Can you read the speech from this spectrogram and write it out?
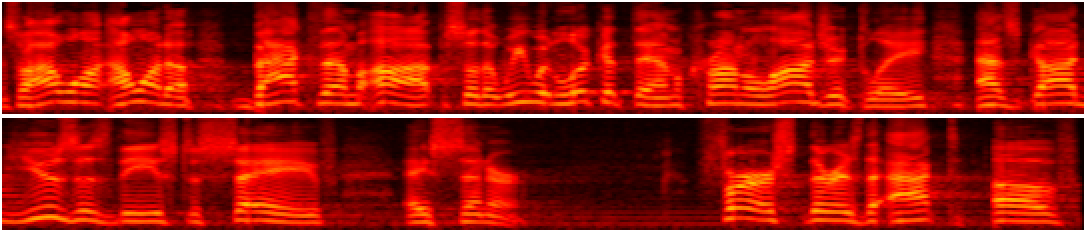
And so I want, I want to back them up so that we would look at them chronologically as God uses these to save a sinner. First, there is the act of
